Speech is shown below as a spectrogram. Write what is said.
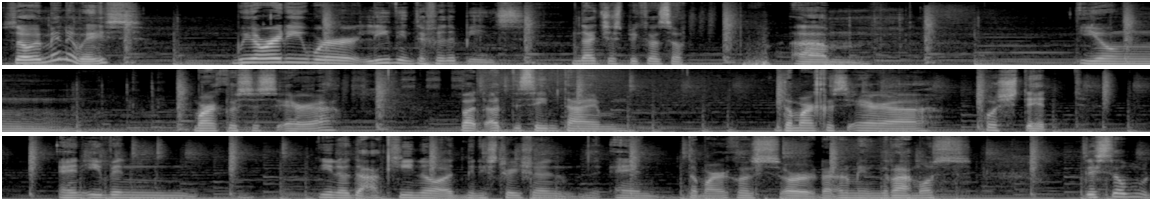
So in many ways, we already were leaving the Philippines not just because of um, yung Marcos's era, but at the same time, the Marcos era pushed it, and even you know the Aquino administration and the Marcos or I mean Ramos, they still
